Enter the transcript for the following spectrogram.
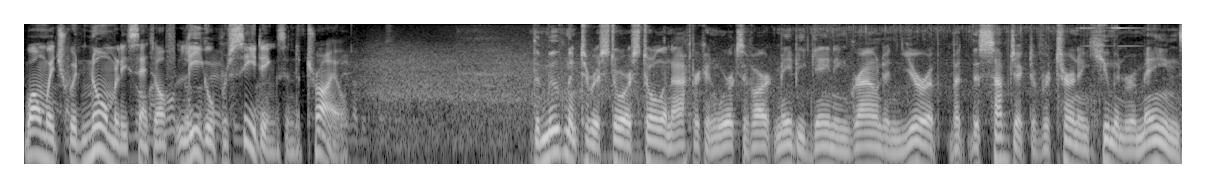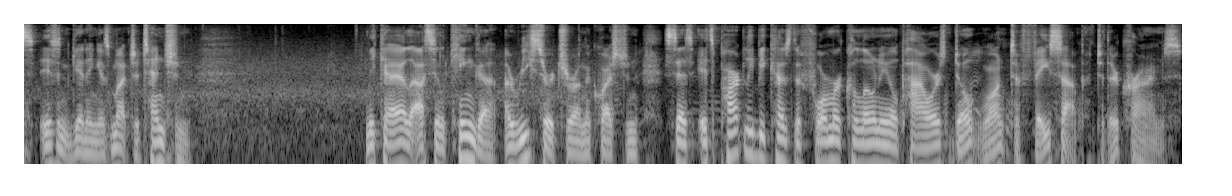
one which would normally set off legal proceedings and a trial. The movement to restore stolen African works of art may be gaining ground in Europe, but the subject of returning human remains isn't getting as much attention. Michael Asilkinga, a researcher on the question, says it's partly because the former colonial powers don't want to face up to their crimes.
